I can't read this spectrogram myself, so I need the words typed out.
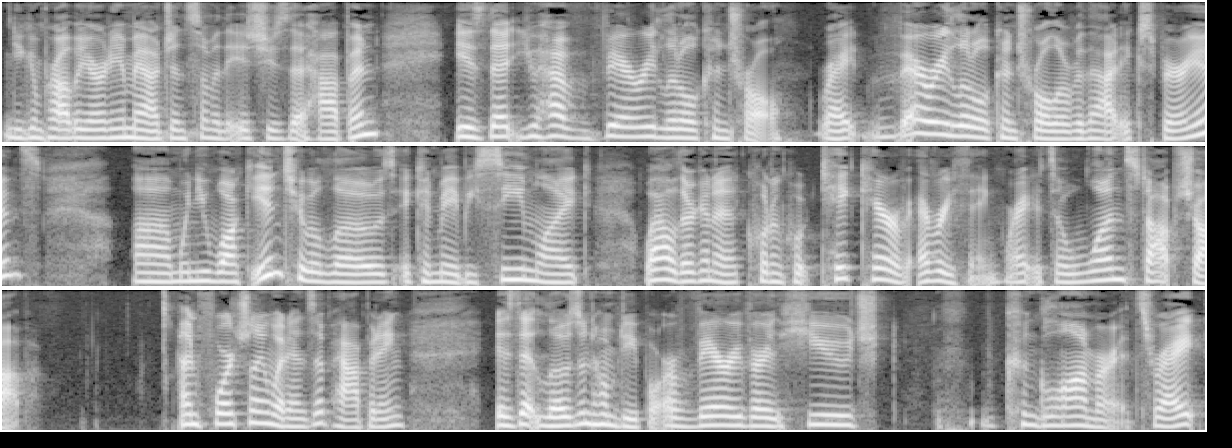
you can probably already imagine some of the issues that happen is that you have very little control, right? Very little control over that experience. Um, when you walk into a Lowe's, it can maybe seem like, wow, they're going to quote unquote take care of everything, right? It's a one stop shop. Unfortunately, what ends up happening is that Lowe's and Home Depot are very, very huge conglomerates, right?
